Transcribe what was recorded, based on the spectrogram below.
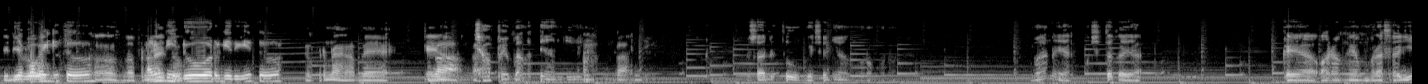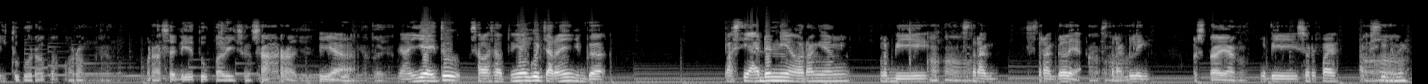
jadi Ya pokoknya gitu. oh, pernah Paling tuh tidur gitu-gitu. nggak pernah sampai kayak nggak. capek banget nih anjing Ah, enggak anjing. terus ada tuh biasanya orang-orang gimana ya maksudnya kayak kayak orang yang merasa gitu berapa orang yang merasa dia tuh paling sengsara gitu Iya. dunia kayak Nah, iya itu salah satunya gue caranya juga pasti ada nih orang yang lebih Heeh. struggle, struggle ya, Heeh. struggling, maksudnya yang lebih survive apa sih Heeh. namanya?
